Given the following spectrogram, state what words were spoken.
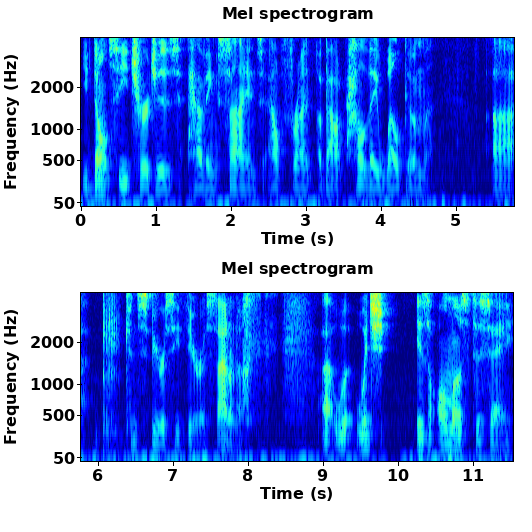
you don't see churches having signs out front about how they welcome uh, conspiracy theorists. I don't know. Uh, w- which is almost to say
